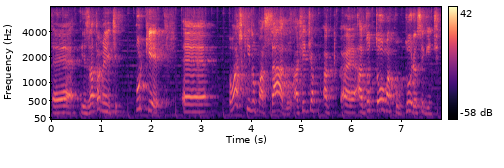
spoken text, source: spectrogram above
É, exatamente. Por quê? É, eu acho que no passado a gente é, adotou uma cultura, é o seguinte,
